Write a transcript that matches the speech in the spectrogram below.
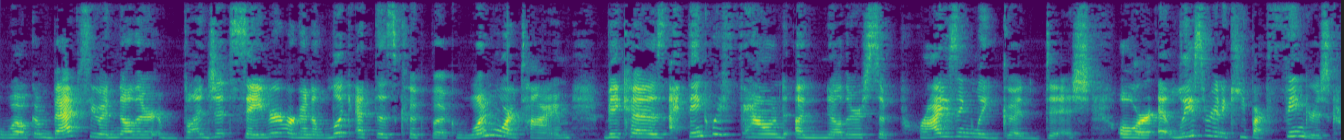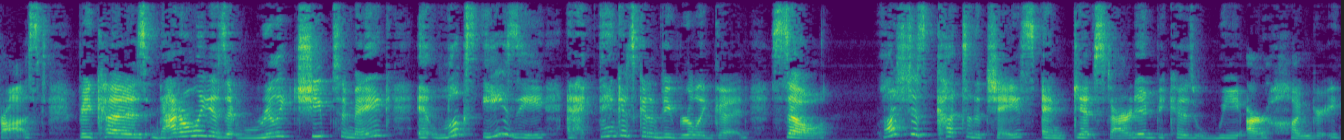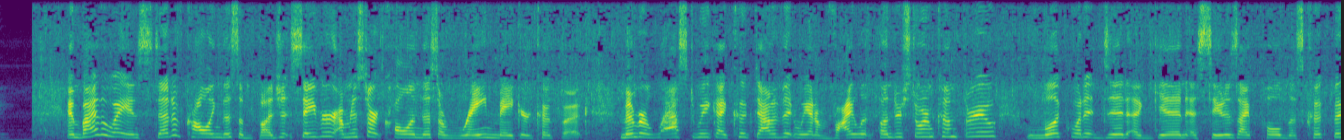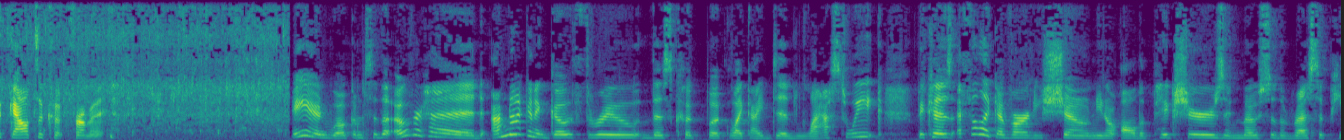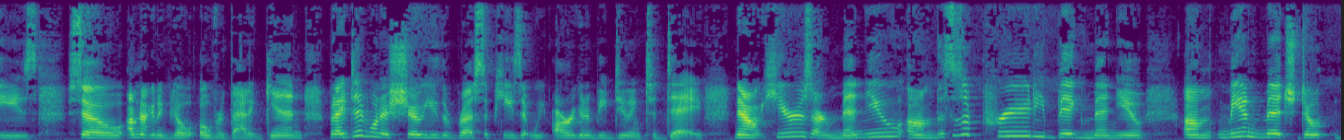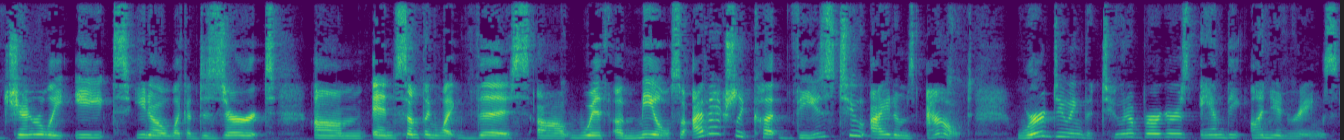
Welcome back to another budget saver. We're gonna look at this cookbook one more time because I think we found another surprisingly good dish, or at least we're gonna keep our fingers crossed because not only is it really cheap to make, it looks easy, and I think it's gonna be really good. So let's just cut to the chase and get started because we are hungry. And by the way, instead of calling this a budget saver, I'm gonna start calling this a rainmaker cookbook. Remember last week I cooked out of it and we had a violent thunderstorm come through? Look what it did again as soon as I pulled this cookbook out to cook from it. And welcome to the overhead. I'm not going to go through this cookbook like I did last week because I feel like I've already shown, you know, all the pictures and most of the recipes. So I'm not going to go over that again. But I did want to show you the recipes that we are going to be doing today. Now, here's our menu. Um, this is a pretty big menu. Um, me and Mitch don't generally eat, you know, like a dessert um, and something like this uh, with a meal. So I've actually cut these two items out. We're doing the tuna burgers and the onion rings.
